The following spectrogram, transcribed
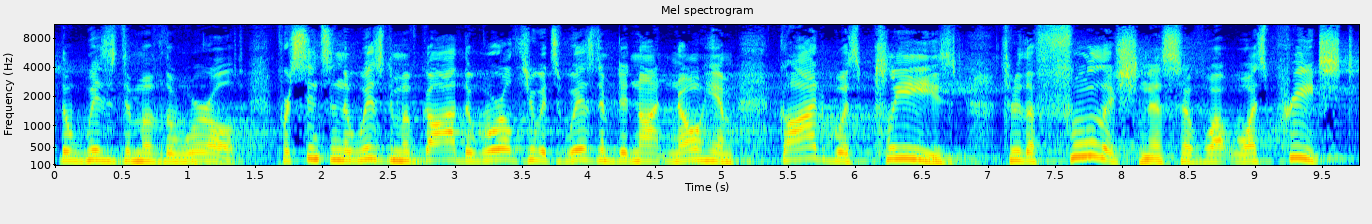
the wisdom of the world? For since in the wisdom of God, the world through its wisdom did not know him, God was pleased through the foolishness of what was preached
